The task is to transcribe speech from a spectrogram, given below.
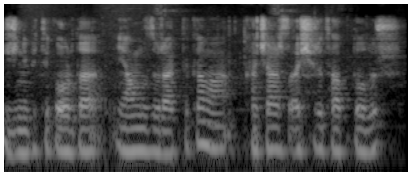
Jin'i bir tık orada yalnız bıraktık ama kaçarsa aşırı tatlı olur.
